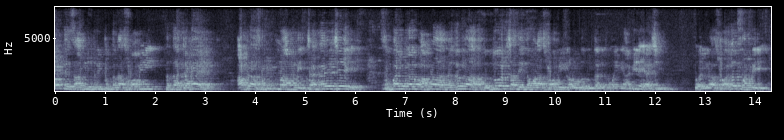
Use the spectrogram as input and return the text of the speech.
વખતે સાધુ સ્ત્રી પોતાના સ્વામી તથા જમાઈ આપણા સમીપમાં આવવાની ઈચ્છા કરે છે. સિપાહીઓ કહ્યું આપણા નગરમાં બંધુઓર સાથે તમારા સ્વામી ઘણું બધું દરેક કમાઈને આવી રહ્યા છે. તો એમના સ્વાગત માટે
